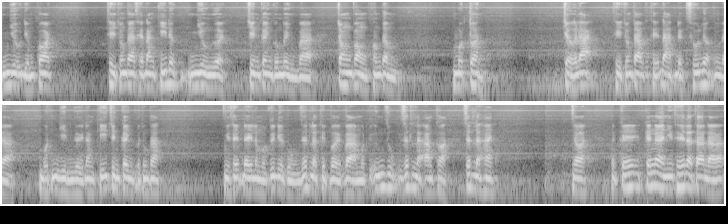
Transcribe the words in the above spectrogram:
nhiều điểm coi, thì chúng ta sẽ đăng ký được nhiều người trên kênh của mình và trong vòng khoảng tầm một tuần trở lại thì chúng ta có thể đạt được số lượng là 1.000 người đăng ký trên kênh của chúng ta. Như thế, đây là một cái điều cũng rất là tuyệt vời và một cái ứng dụng rất là an toàn, rất là hay. Rồi cái cái này như thế là ta đã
